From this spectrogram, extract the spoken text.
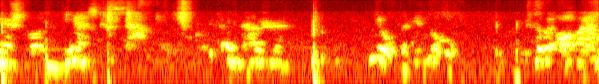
别说面子上，他是有的人多，这位老板。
